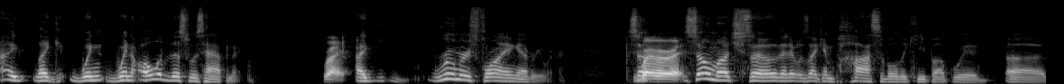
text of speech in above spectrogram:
I like when when all of this was happening. Right. I rumors flying everywhere. So Right, right, right. so much so that it was like impossible to keep up with uh,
